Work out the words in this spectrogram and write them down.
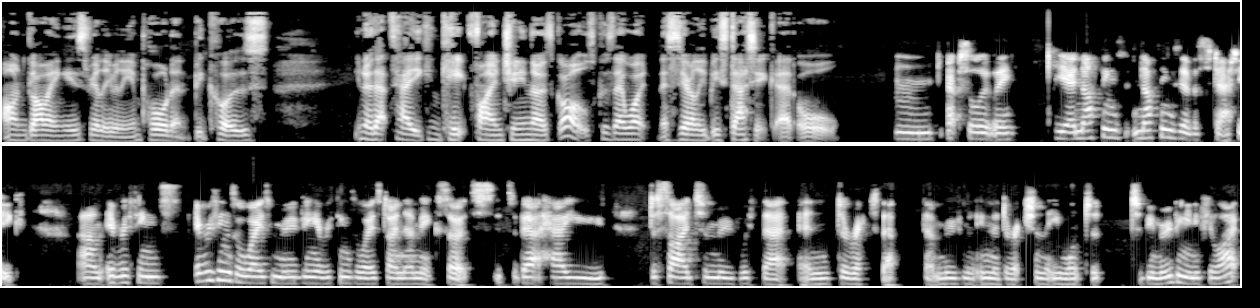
ongoing is really, really important because you know that's how you can keep fine tuning those goals because they won't necessarily be static at all. Mm, absolutely, yeah. Nothing's nothing's ever static. Um, everything's everything's always moving. Everything's always dynamic. So it's it's about how you decide to move with that and direct that that movement in the direction that you want to, to be moving in, if you like.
